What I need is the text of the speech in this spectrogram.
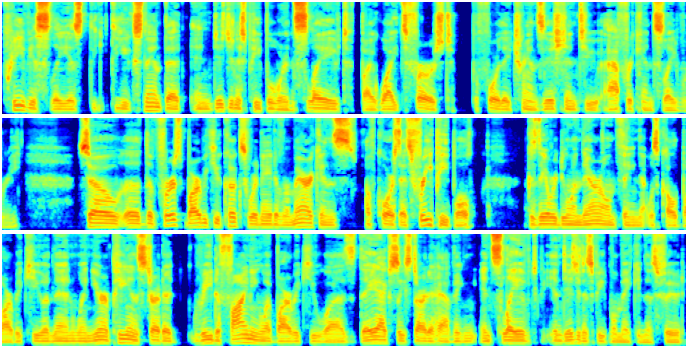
previously is the, the extent that indigenous people were enslaved by whites first before they transitioned to African slavery. So uh, the first barbecue cooks were Native Americans, of course, as free people, because they were doing their own thing that was called barbecue. And then when Europeans started redefining what barbecue was, they actually started having enslaved indigenous people making this food.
